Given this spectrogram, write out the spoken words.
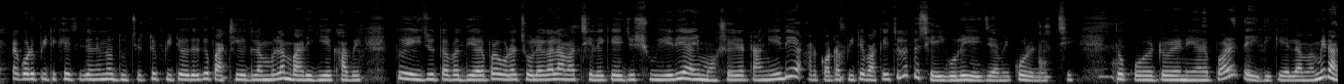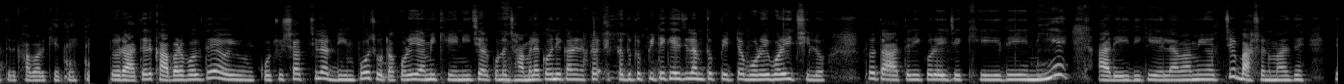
একটা করে পিঠে খেয়েছে জন্য দু চারটে পিঠে ওদেরকে পাঠিয়ে দিলাম বললাম বাড়ি গিয়ে খাবে। তো এই যে তারপর দেওয়ার পর ওরা চলে গেল। আমার ছেলেকে এই যে শুয়ে দিয়ে আমি মশারিটা টাঙিয়ে দিয়ে আর কটা পিঠে বাকি ছিল। তো সেইগুলোই এই যে আমি করে নিচ্ছি। তো করে টোরে নেওয়ার পরে এইদিকে এলাম আমি রাতের খাবার খেতে। তো রাতের খাবার বলতে ওই কচু শাক ছিল আর ডিম পোচ, ওটা করেই আমি খেয়ে নিয়েছি আর কোনো ঝামেলা করিনি, কারণ একটা একটা দুটো পিঠে খেয়েছিলাম তো পেটটা ভরেই ভরেই ছিল। তো তাড়াতাড়ি করে এই যে খেয়ে দিয়ে নিয়ে আর এইদিকে এলাম আমি হচ্ছে বাসন মাজতে। তো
